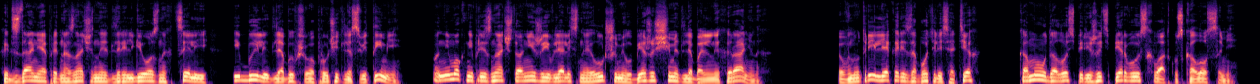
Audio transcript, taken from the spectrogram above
Хоть здания, предназначенные для религиозных целей, и были для бывшего поручителя святыми, он не мог не признать, что они же являлись наилучшими убежищами для больных и раненых. Внутри лекари заботились о тех, кому удалось пережить первую схватку с колоссами.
